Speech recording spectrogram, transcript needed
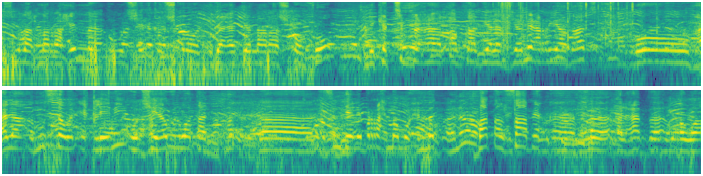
بسم الله الرحمن الرحيم. أول شيء كنشكروا الإذاعة ديالنا Larache Info اللي كتبع الأبطال ديالها في جميع الرياضات وعلى المستوى الإقليمي والجهوي والوطني. آه، الاسم ديالي بالرحمة محمد بطل سابق آه، في ألعاب القوى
